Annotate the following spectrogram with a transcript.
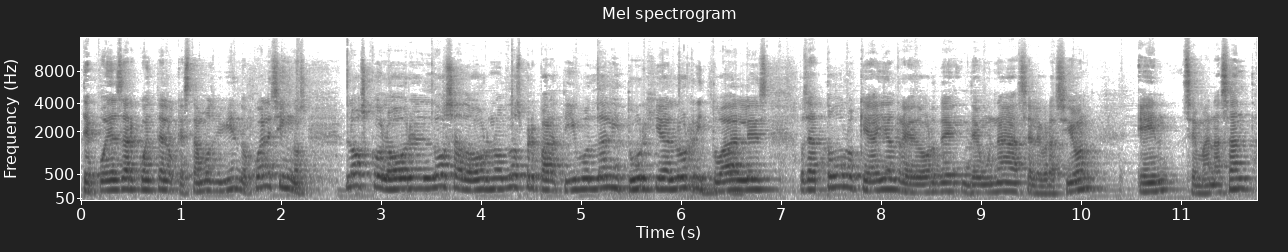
te puedes dar cuenta de lo que estamos viviendo. ¿Cuáles signos? Los colores, los adornos, los preparativos, la liturgia, los rituales, o sea, todo lo que hay alrededor de, de una celebración en Semana Santa.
